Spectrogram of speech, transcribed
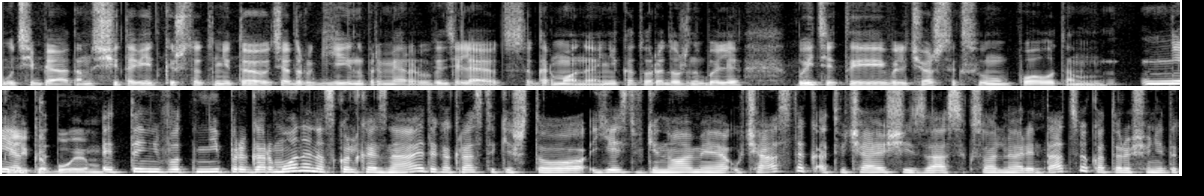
у тебя там с щитовидкой что-то не то, у тебя другие, например, выделяются гормоны, они, которые должны были быть, и ты влечешься к своему полу там Нет, или к обоим. это вот не про гормоны, насколько я знаю, это как раз-таки, что есть в геноме участок, отвечающий за сексуальную ориентацию, который еще не до,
